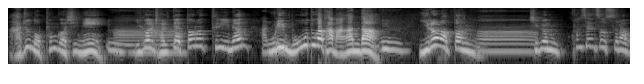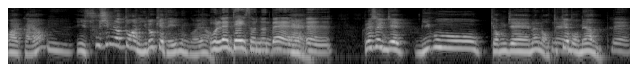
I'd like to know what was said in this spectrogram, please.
아주 높은 것이니 음. 아. 이걸 절대 떨어뜨리면 안 우리 돼. 모두가 다 망한다. 음. 이런 어떤 아. 지금 콘센서스라고 할까요? 음. 이 수십 년 동안 이렇게 돼 있는 거예요. 원래 돼 있었는데 네. 예. 그래서 이제 미국 경제는 어떻게 네. 보면 네.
